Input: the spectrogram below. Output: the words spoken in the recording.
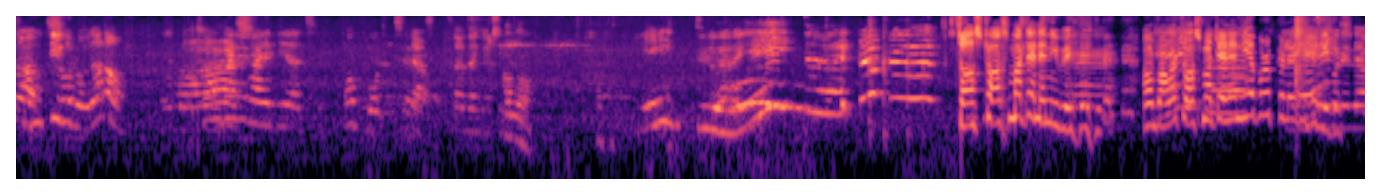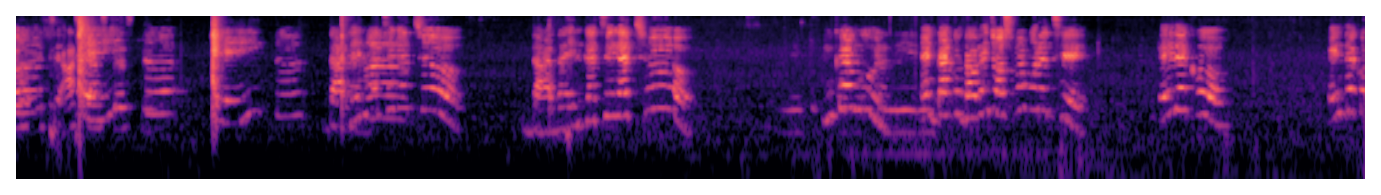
শান্তি হলো জানো? দিয়ে আছে। ও পড়ছে। চশ চশমা টেনে নিবে। আমার বাবা চশমা টেনে নিয়ে পুরো ফেলে দিবে। দেওয়া এই তো দাদার কাছে গেছো? দাদাইয়ের কাছে গেছো? মুখাগুল এই দেখো দাদাই চশমা পরেছে। এই দেখো। এই দেখো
